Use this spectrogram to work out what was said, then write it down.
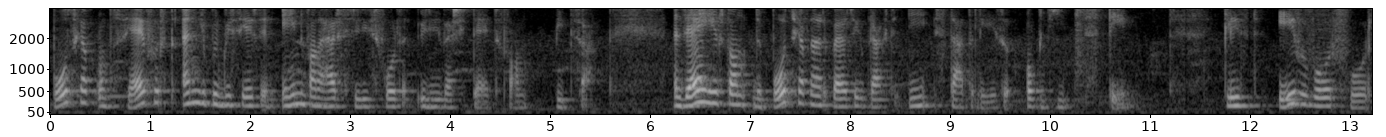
boodschap ontcijferd en gepubliceerd in een van haar studies voor de Universiteit van Pisa. En zij heeft dan de boodschap naar buiten gebracht die staat te lezen op die steen. Ik lees het even voor voor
